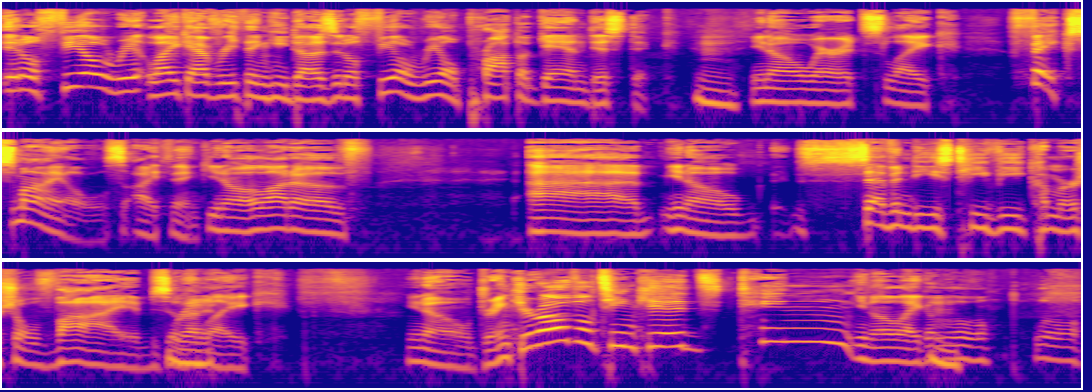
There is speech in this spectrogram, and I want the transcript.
it'll feel re- like everything he does. It'll feel real propagandistic. Hmm. You know, where it's like fake smiles, I think. You know, a lot of uh, you know, 70s TV commercial vibes of Right. like you know, drink your Ovaltine kids. Ting, you know, like a Hmm. little little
